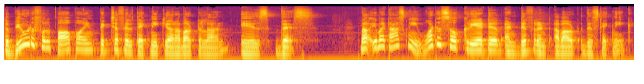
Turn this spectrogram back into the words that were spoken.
The beautiful PowerPoint picture fill technique you're about to learn is this. Now you might ask me, what is so creative and different about this technique?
